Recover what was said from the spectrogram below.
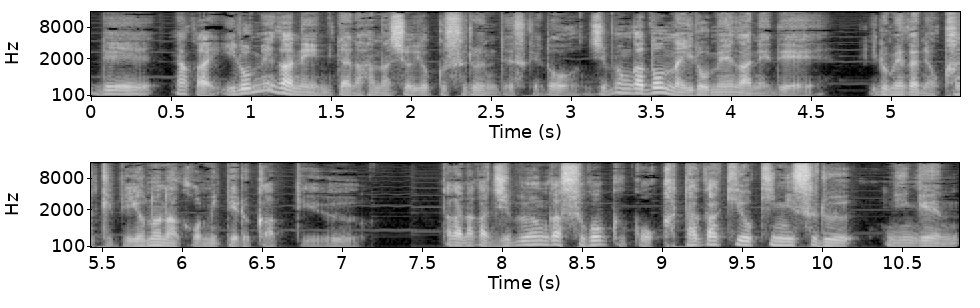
で、なんか色眼鏡みたいな話をよくするんですけど、自分がどんな色眼鏡で、色眼鏡をかけて世の中を見てるかっていう、だからなんか自分がすごくこう肩書きを気にする人間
